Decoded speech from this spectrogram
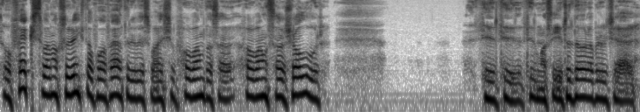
Så fex var nog så riktigt få affärer hvis man inte förvandlar sig, förvandlar själv till, till, till man säger till dörra brukar det här.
